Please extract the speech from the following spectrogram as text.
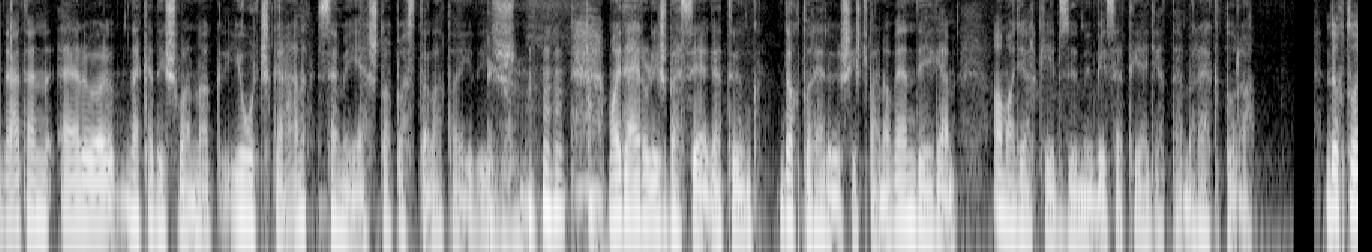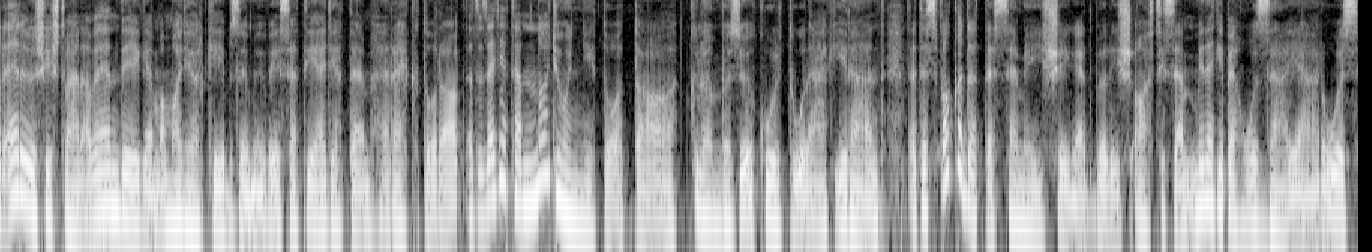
De hát erről neked is vannak jócskán személyes tapasztalataid is. Igen. Majd erről is beszélgetünk. Dr. Erős István a vendégem, a Magyar Képzőművészeti Egyetem rektora. Dr. Erős István a vendégem, a Magyar Képzőművészeti Egyetem rektora. Hát az egyetem nagyon nyitott a különböző kultúrák iránt. Tehát ez fakad a te személyiségedből is, azt hiszem, mindenképpen hozzájárulsz,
